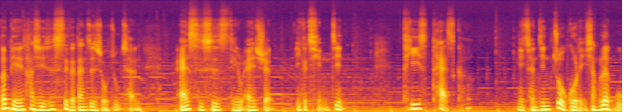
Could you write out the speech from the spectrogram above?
分别它其实是四个单字所组成。S 是 situation，一个情境；T 是 task，你曾经做过的一项任务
